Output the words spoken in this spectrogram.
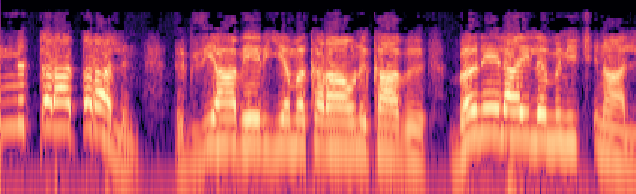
እንጠራጠራለን። እግዚአብሔር የመከራውን ካብ በእኔ ላይ ለምን ይጭናል?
